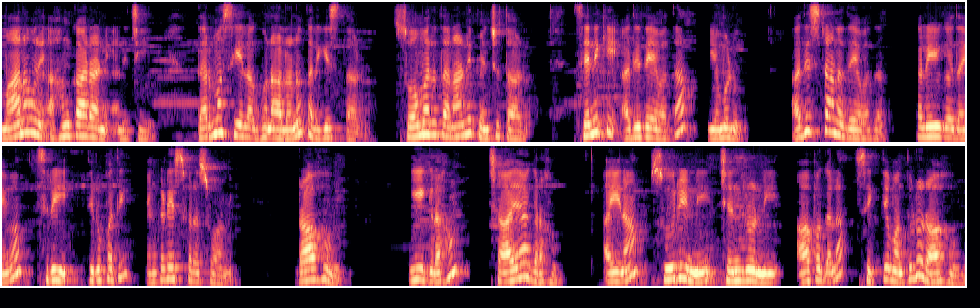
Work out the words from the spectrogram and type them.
మానవుని అహంకారాన్ని అణిచి ధర్మశీల గుణాలను కలిగిస్తాడు. సోమరితనాన్ని పెంచుతాడు. శనికి అధిదేవత యముడు. అధిష్టాన దేవత కలియుగ దైవం శ్రీ తిరుపతి వెంకటేశ్వర స్వామి. రాహువు ఈ గ్రహం ఛాయాగ్రహం. అయిన సూర్యుని చంద్రుణ్ణి ఆపగల శక్తివంతుడు రాహువు.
